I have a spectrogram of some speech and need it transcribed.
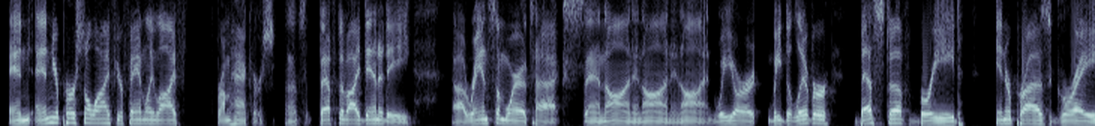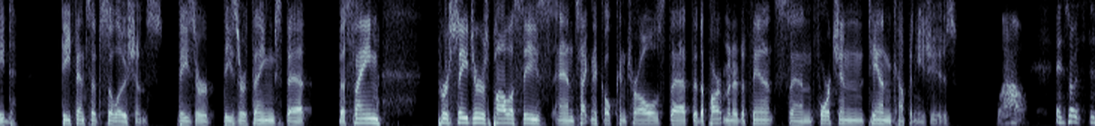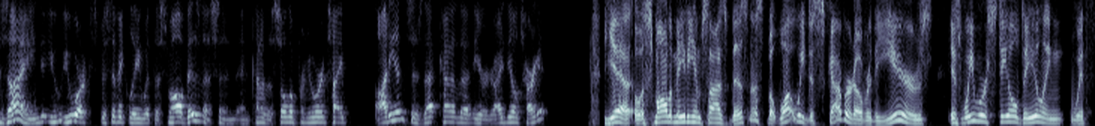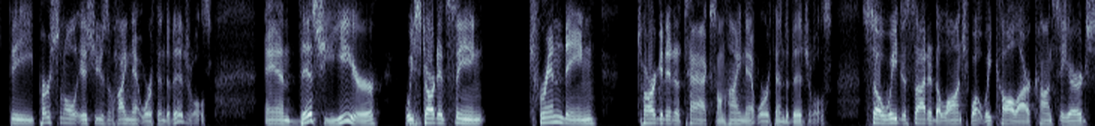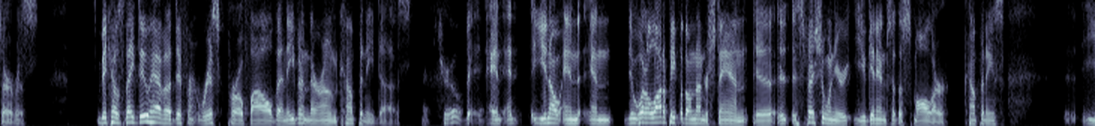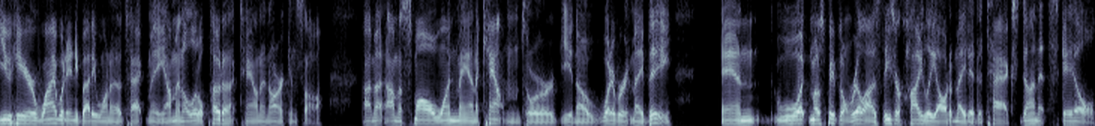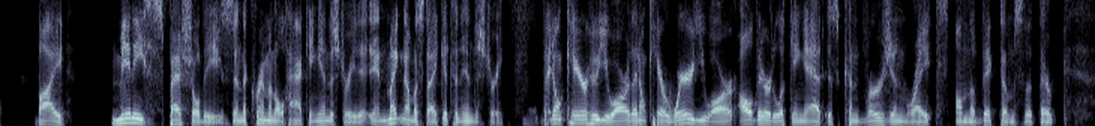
and and your personal life, your family life from hackers, uh, theft of identity, uh, ransomware attacks, and on and on and on. We are we deliver best of breed, enterprise grade defensive solutions. These are these are things that the same procedures, policies, and technical controls that the Department of Defense and Fortune 10 companies use. Wow. And so it's designed, you, you work specifically with the small business and, and kind of the solopreneur type audience. Is that kind of the your ideal target? Yeah, a small to medium sized business. But what we discovered over the years is we were still dealing with the personal issues of high net worth individuals. And this year, we started seeing trending targeted attacks on high net worth individuals. So we decided to launch what we call our concierge service because they do have a different risk profile than even their own company does. That's true. And and you know and and what a lot of people don't understand uh, especially when you're you get into the smaller companies you hear why would anybody want to attack me? I'm in a little podunk town in Arkansas. I'm a, I'm a small one man accountant or you know whatever it may be. And what most people don't realize these are highly automated attacks done at scale by many specialties in the criminal hacking industry. And make no mistake, it's an industry. They don't care who you are, they don't care where you are. All they're looking at is conversion rates on the victims that they're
